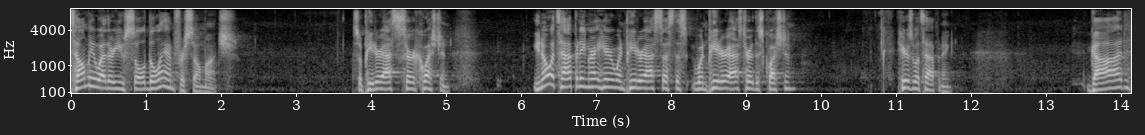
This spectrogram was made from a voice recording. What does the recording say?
Tell me whether you sold the land for so much. So Peter asks her a question. You know what's happening right here when Peter asked us this when Peter asked her this question? Here's what's happening God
